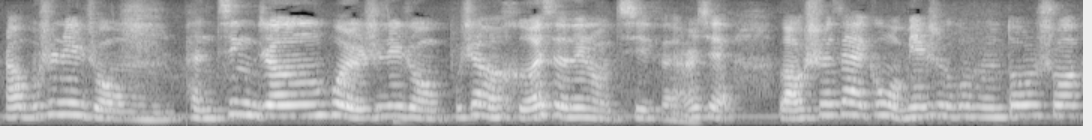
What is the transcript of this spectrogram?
然后不是那种很竞争或者是那种不是很和谐的那种气氛，而且老师在跟我面试的过程中都是说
